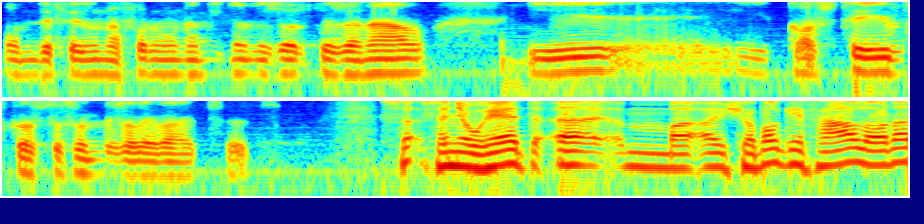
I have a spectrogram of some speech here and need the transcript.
ho hem de fer d'una forma una mica més artesanal i, i costa i els costos són més elevats. Saps? Se- Senyor Huguet, eh, això pel que fa a l'hora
